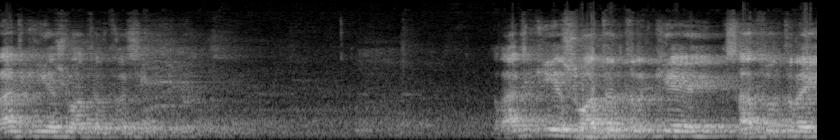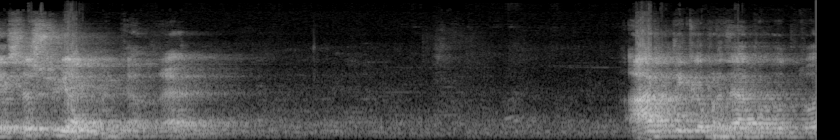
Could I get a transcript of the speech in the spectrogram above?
ರಾಜಕೀಯ ಸ್ವಾತಂತ್ರ್ಯ ಸಿಗ್ತಿದೆ. ರಾಜಕೀಯ ಸ್ವಾತಂತ್ರ್ಯಕ್ಕೆ ಸ್ವಾತಂತ್ರ್ಯ ಯಶಸ್ವಿ ಆಗಬೇಕಾದ್ರೆ, ಆರ್ಥಿಕ ಪ್ರಜಾಪ್ರಭುತ್ವ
